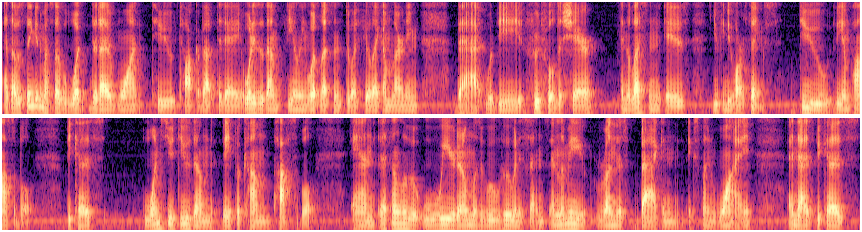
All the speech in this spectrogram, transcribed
as i was thinking to myself what did i want to talk about today? What is it that i'm feeling? What lessons do i feel like i'm learning that would be fruitful to share? And the lesson is you can do hard things. Do the impossible because once you do them, they become possible. And that sounds a little bit weird and almost woo hoo in a sense. And let me run this back and explain why. And that is because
